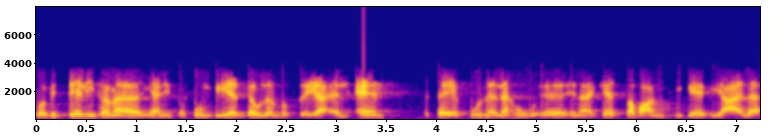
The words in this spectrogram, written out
وبالتالي فما يعني تقوم به الدولة المصرية الآن سيكون له انعكاس طبعا إيجابي على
